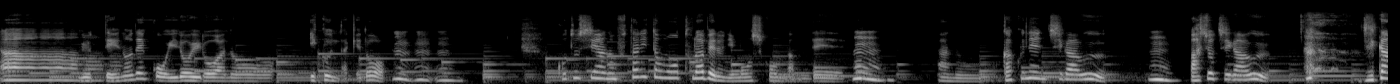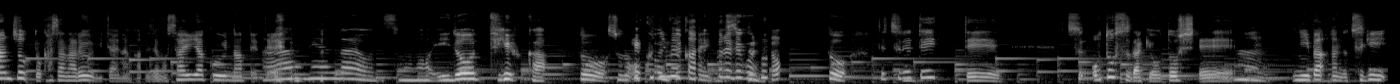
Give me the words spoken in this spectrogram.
ああするっていうのでこういろいろあの行くんだけどうんうん今年あの2人ともトラベルに申し込んだんでうんうんあの学年違ううん場所違う時間ちょっと重なるみたいな感じでもう最悪になってて。大変だよ。その移動っていうか。そうその結構送り迎えが連れそう。で連れて行ってつ落とすだけ落として、うん。二番あの次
